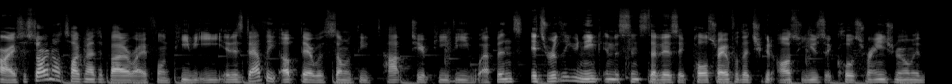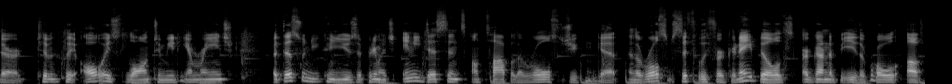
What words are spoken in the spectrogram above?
Alright, so starting off talking about the battle rifle in PvE, it is definitely up there with some of the top tier PvE weapons. It's really unique in the sense that it is a pulse rifle that you can also use at close range. Normally they're typically always long to medium range, but this one you can use at pretty much any distance on top of the rolls that you can get. And the rolls specifically for grenade builds are going to be the roll of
